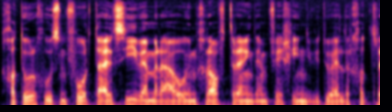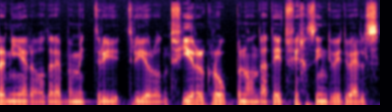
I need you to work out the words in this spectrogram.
Kann durchaus ein Vorteil sein, wenn man auch im Krafttraining dann vielleicht individueller kann trainieren kann oder eben mit drei, Dreier- und Vierergruppen und auch dort vielleicht ein individuelles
